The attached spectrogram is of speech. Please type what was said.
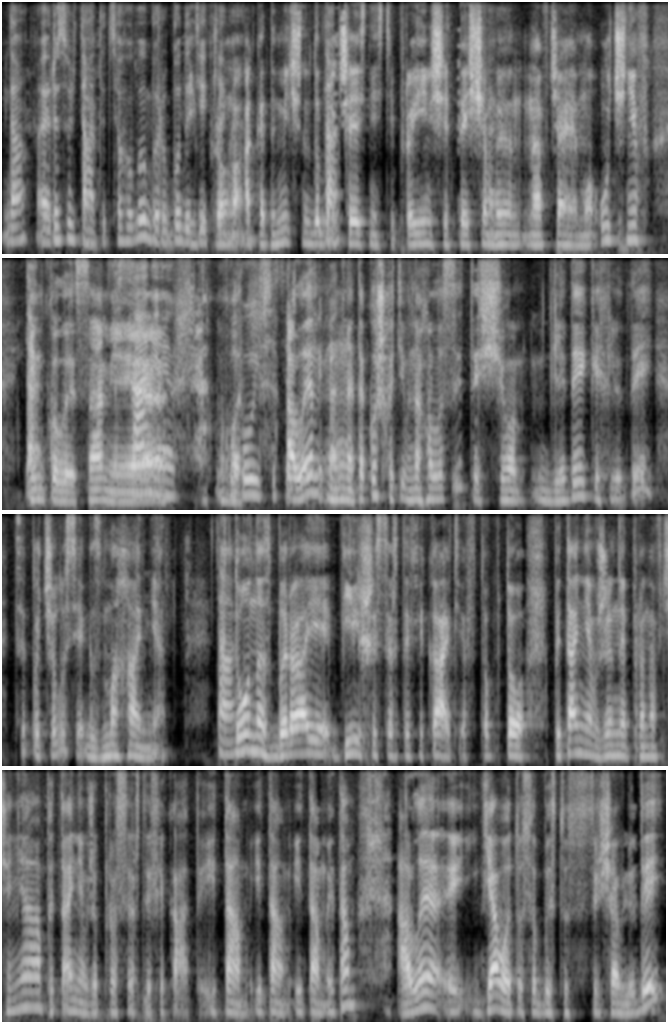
Да? Результати цього вибору будуть і про якими. академічну доброчесність, і про інші, те, що Так. ми навчаємо учнів, Так. інколи самі. е, Самі купуючи Але сертифікати. також хотів наголосити, що для деяких людей це почалося як змагання. Так. Хто назбирає більше сертифікатів? Тобто питання вже не про навчання, питання вже про сертифікати. І там, і там, і там, і там. Але е, я от особисто зустрічав людей,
